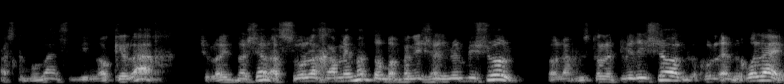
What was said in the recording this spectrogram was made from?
אז כמובן שדינו כלך, שלא יתבשל, אסור לחמם אותו באופן שיש בבישול, לא להכניס אותו לכלי ראשון וכולי וכולי.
